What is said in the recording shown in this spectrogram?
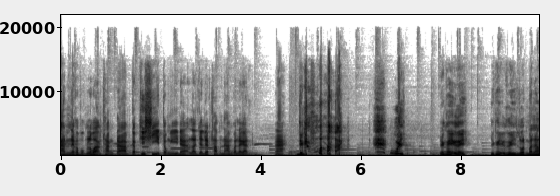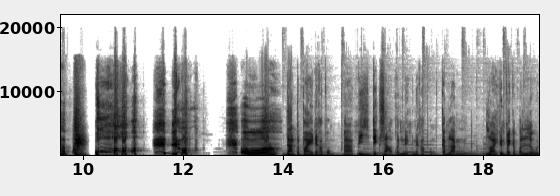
อันนะครับผมระหว่างถังน้ำกับที่ฉีดตรงนี้นะ เราจะเลือกถังน้ำก่อนแล้วกัน อะ ดึงอุ้ยยังไงเอ่ยยังไงเอ่ยหล่นมาแล้วครับ เดี๋ยว โอ้ด่านต่อไปนะครับผม อ่า มีเด็กสาวคนหนึ่งนะครับผมกำลังลอยขึ้นไปกับบอลลูน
